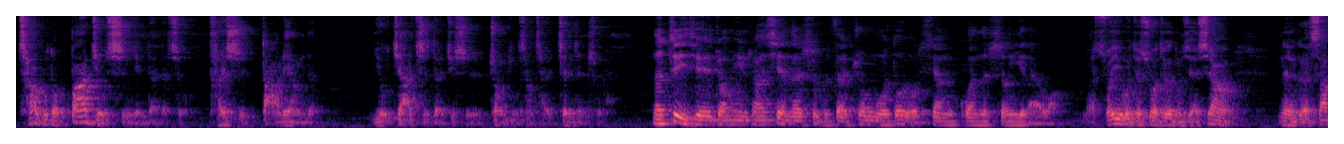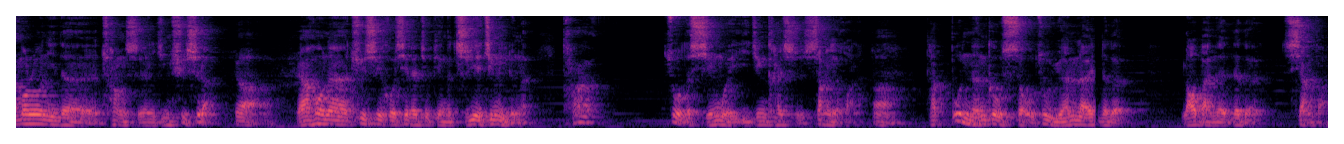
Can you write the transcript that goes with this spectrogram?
差不多八九十年代的时候，开始大量的有价值的就是装瓶商才真正出来。那这些装瓶商现在是不是在中国都有相关的生意来往？啊，所以我就说这个东西，像那个萨莫罗尼的创始人已经去世了，是吧？然后呢，去世以后现在就变成职业经理人了。他做的行为已经开始商业化了，啊，他不能够守住原来那个老板的那个想法。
